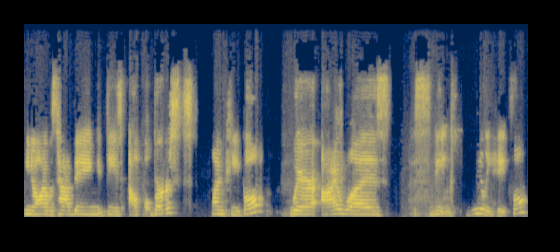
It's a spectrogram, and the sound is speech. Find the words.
You know, I was having these outbursts on people where I was being really hateful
